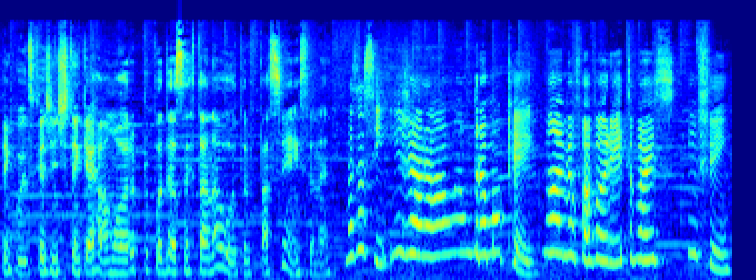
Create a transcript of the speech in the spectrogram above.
Tem coisas que a gente tem que errar uma hora pra poder acertar na outra. Paciência, né? Mas assim, em geral, é um drama ok. Não é meu favorito, mas enfim.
